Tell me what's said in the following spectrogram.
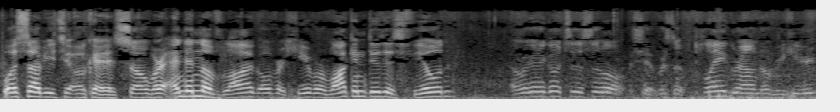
What's up, YouTube? Okay, so we're ending the vlog over here. We're walking through this field, and we're gonna go to this little shit. Where's the playground over here?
